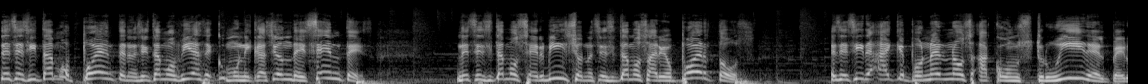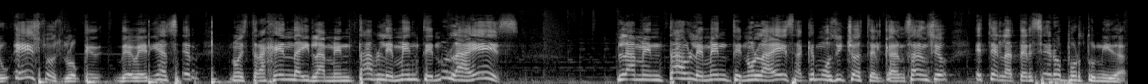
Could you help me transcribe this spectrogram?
necesitamos puentes, necesitamos vías de comunicación decentes, necesitamos servicios, necesitamos aeropuertos. Es decir, hay que ponernos a construir el Perú. Eso es lo que debería ser nuestra agenda y lamentablemente no la es. Lamentablemente no la es. Aquí hemos dicho hasta el cansancio, esta es la tercera oportunidad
